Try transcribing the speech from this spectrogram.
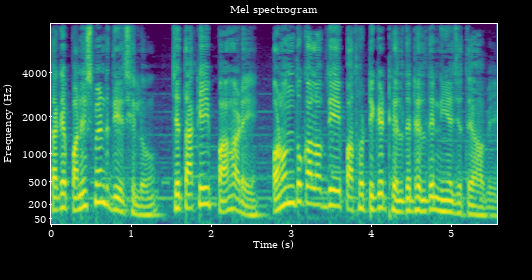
তাকে পানিশমেন্ট দিয়েছিল যে তাকে এই পাহাড়ে অনন্তকাল অব্দি এই পাথরটিকে ঠেলতে ঠেলতে নিয়ে যেতে হবে।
